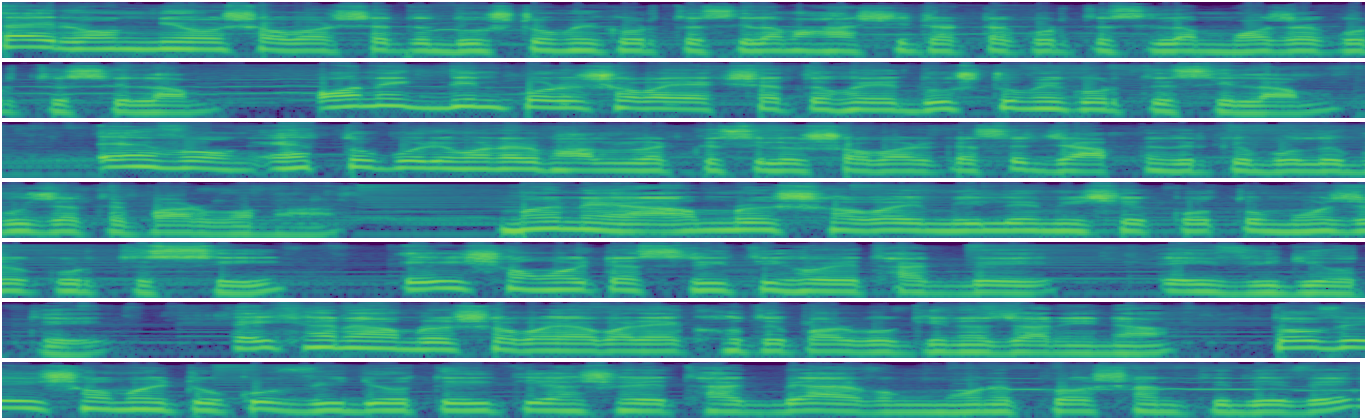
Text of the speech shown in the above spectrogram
তাই রং নিয়েও সবার সাথে দুষ্টমি করতেছিলাম, হাসি ঠাট্টা করতেছিলাম, মজা করতেছিলাম। অনেক দিন পরে সবাই একসাথে হয়ে দুষ্টুমি করতেছিলাম। এবং এত পরিমাণের ভালো লাগতেছিল সবার কাছে যা আপনাদেরকে বলে বুঝাতে পারব না। মানে আমরা সবাই মিলেমিশে কত মজা করতেছি, এই সময়টা স্মৃতি হয়ে থাকবে এই ভিডিওতে। এইখানে আমরা সবাই আবার এক হতে পারব কিনা জানি না। তবে এই সময়টুকু ভিডিওতে ইতিহাস হয়ে থাকবে এবং মনে প্রশান্তি দেবে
